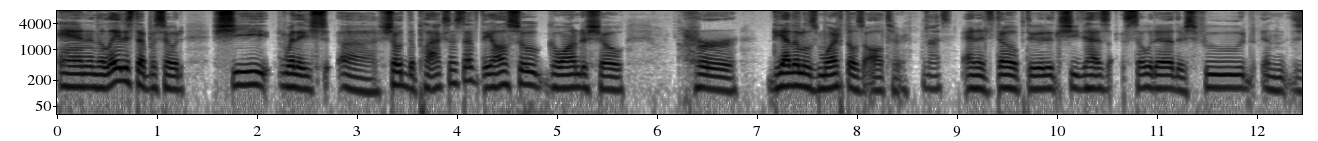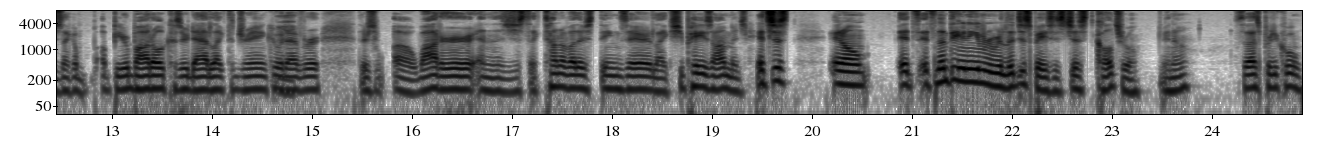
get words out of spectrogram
And in the latest episode, she where they sh- uh, showed the plaques and stuff, they also go on to show her Dia de los Muertos altar Nice. and it's dope, dude. She has soda, there's food, and there's like a, a beer bottle because her dad liked to drink or Yeah. whatever. There's uh, water, and there's just a ton of other things there. Like she pays homage. It's just, you know, it's it's not even even religious based. It's just cultural, you know. So that's pretty cool.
